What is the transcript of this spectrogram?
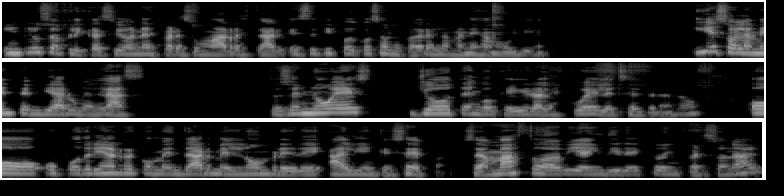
incluso aplicaciones para sumar, restar, ese tipo de cosas los padres las manejan muy bien. Y es solamente enviar un enlace. Entonces, no es yo tengo que ir a la escuela, etcétera, ¿no? O, podrían recomendarme el nombre de alguien que sepa, o sea, más todavía indirecto e impersonal.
